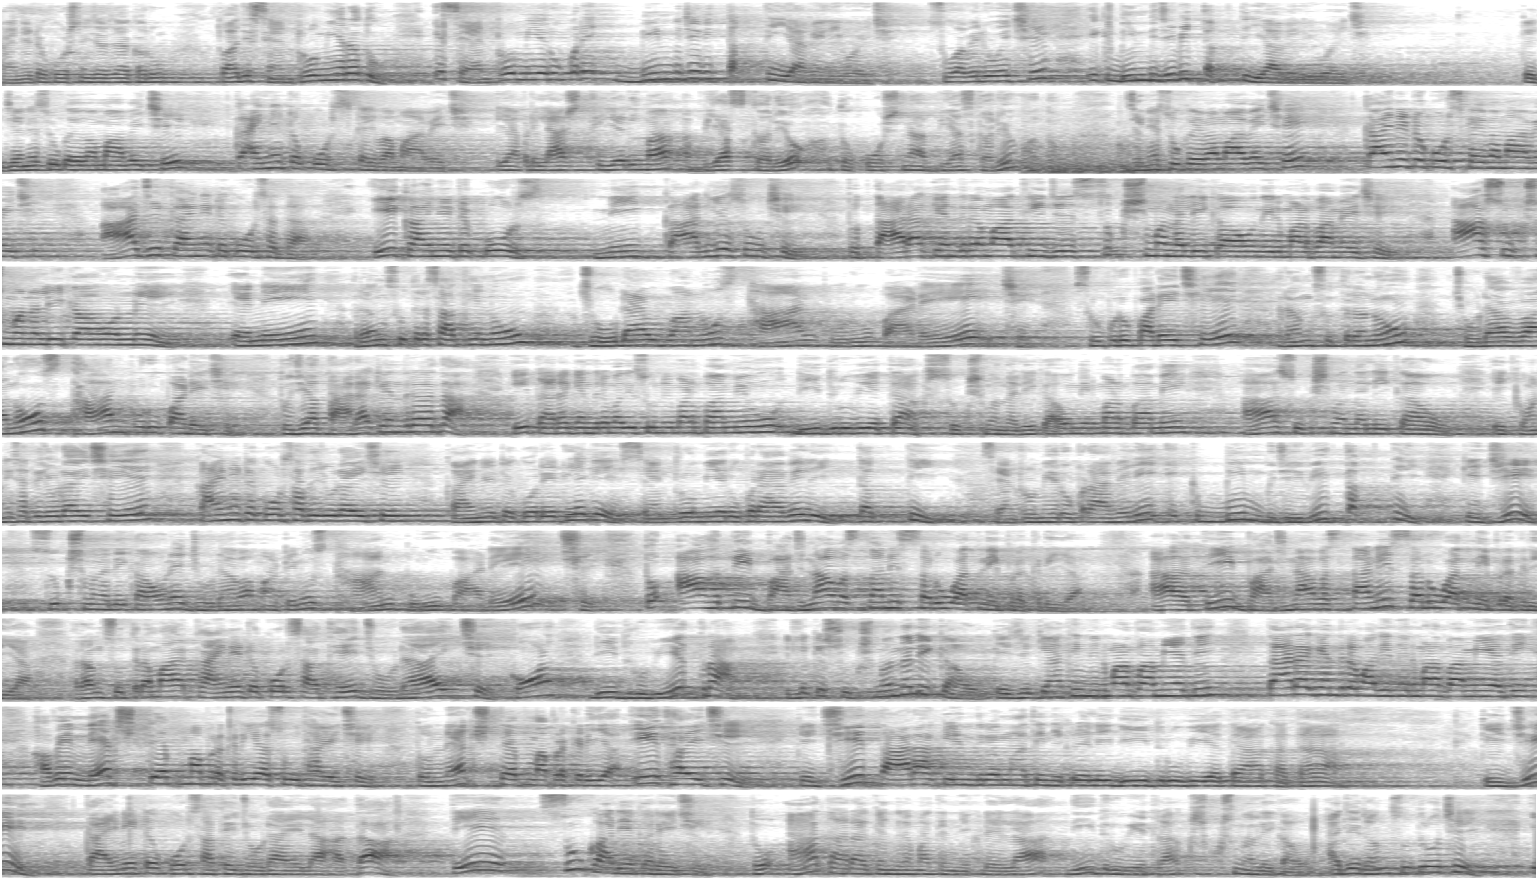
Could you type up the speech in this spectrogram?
કાઇનેટોકોર્સની ચર્ચા કરું, તો આ જે સેન્ટ્રોમિયર હતું. એ સેન્ટ્રોમિયર ઉપર એક બિંબ જેવી તકતી આવેલી હોય છે. શું આવેલું હોય છે? એક બિંબ જેવી તકતી આવેલી હોય છે. કે જેને શું કહેવામાં આવે છે? કાઇનેટોકોર્સ કહેવામાં આવે છે. એ આપણે લાસ્ટ થિયરીમાં અભ્યાસ કર્યો હતો કોર્સના અભ્યાસ કર્યો હતો. જેને શું કહેવામાં આવે છે? કાઇનેટોકોર્સ કહેવામાં આવે છે. આ જે કાઇનેટોકોર્સ હતા, એ કાઇનેટોકોર્સની કાર્ય શું છે? તો તારા કેન્દ્રમાંથી જે સૂક્ષ્મ નલિકાઓ નિર્માણ પામે છે, આ સૂક્ષ્મ નલિકાઓને એને રંગસૂત્ર સાથેનું જોડાવવાનું સ્થાન પૂરું પાડે છે. શું પૂરું પાડે છે? રંગસૂત્રનું જોડાવવાનું સ્થાન પૂરું પાડે છે. તો જ્યાં તારા કેન્દ્ર હતા, એ તારા કેન્દ્રમાંથી શું નિર્માણ પામ્યું? દ્વિધ્રુવીયતા સૂક્ષ્મ નલિકાઓ નિર્માણ પામી. આ સૂક્ષ્મ નલિકાઓ એ કોની સાથે જોડાય છે? કાઇનેટકોર સાથે જોડાય છે. કાઇનેટકોર એટલે કે સેન્ટ્રોમિયર ઉપર આવેલી તકતી. સેન્ટ્રોમિયર ઉપર આવેલી એક બિંબ જેવી તકતી કે જે સૂક્ષ્મ નલિકાઓને જોડાવા માટેનું સ્થાન પૂરું પાડે છે. તો આ હતી ભાજનાવસ્થાની શરૂઆતની પ્રક્રિયા. આ હતી ભાજનાવસ્થાની શરૂઆતની પ્રક્રિયા. રંગસૂત્રમાં કાઇનેટોકોર સાથે જોડાય છે. કોણ? દ્વિધ્રુવીય ત્રાક એટલે કે સૂક્ષ્મ નલિકાઓ, કે જે ક્યાંથી નિર્માણ પામી હતી? તારા કેન્દ્રમાંથી નિર્માણ પામી હતી. હવે નેક્સ્ટ સ્ટેપમાં પ્રક્રિયા શું થાય છે? તો નેક્સ્ટ સ્ટેપમાં પ્રક્રિયા એ થાય છે કે જે તારા કેન્દ્રમાંથી નીકળેલી દ્વિધ્રુવીય ત્રાક હતા. કે જે કાઇનેટોકોર સાથે જોડાયેલા હતા, તે શું કાર્ય કરે છે? તો આ તારા કેન્દ્રમાંથી નીકળેલા દ્વિધ્રુવેતરા સૂક્ષ્મલિકાઓ આ જે રંગસૂત્રો છે,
